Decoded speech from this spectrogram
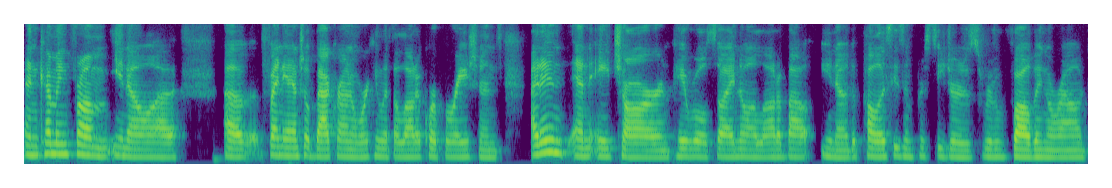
And coming from, you know, a, a financial background and working with a lot of corporations, I didn't, and HR and payroll. So I know a lot about, you know, the policies and procedures revolving around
